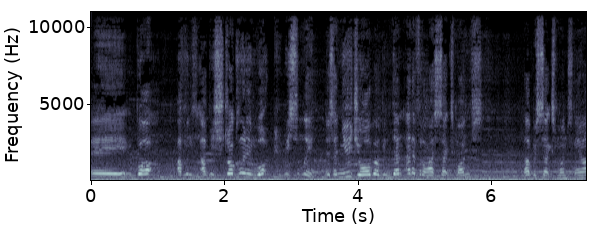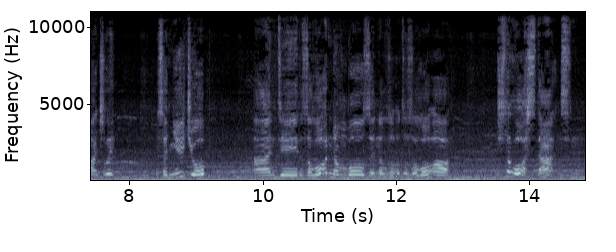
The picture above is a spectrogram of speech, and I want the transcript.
Uh, but I've been, I've been struggling in work recently. It's a new job, I've been doing it for the last six months. That'll be six months now actually. It's a new job and uh, there's a lot of numbers and there's a lot of, just a lot of stats and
